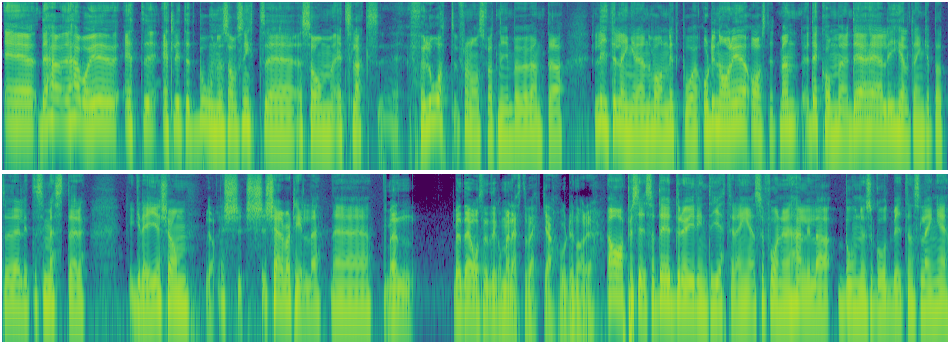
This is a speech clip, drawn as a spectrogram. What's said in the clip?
eh, det, här, det här var ju ett, ett litet bonusavsnitt eh, som ett slags förlåt från oss för att ni behöver vänta lite längre än vanligt på ordinarie avsnitt. Men det kommer. Det är helt enkelt att det är lite semestergrejer som Ja. kärvar till det. Eh, Men, men det avsnittet kommer nästa vecka, ordinarie. Ja, precis. Så det dröjer inte jättelänge. Så får ni den här lilla bonus och godbiten så länge.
